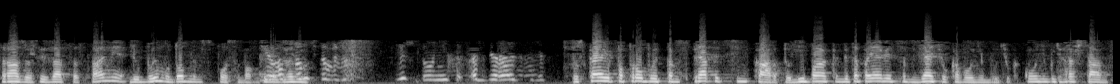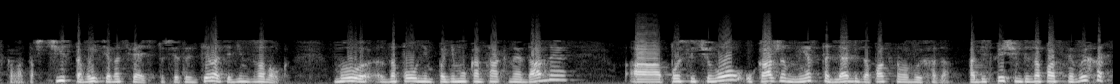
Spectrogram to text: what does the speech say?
сразу связаться с нами любым удобным способом. Дело в том, что, вы что, у них отбирают. Пускай попробует там спрятать сим-карту, либо когда появится взять у кого-нибудь, у какого-нибудь гражданского, чисто выйти на связь, то есть это сделать один звонок. Мы заполним по нему контактные данные, после чего укажем место для безопасного выхода. Обеспечим безопасный выход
